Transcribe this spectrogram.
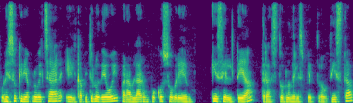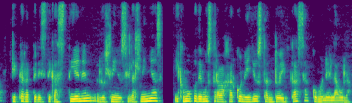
Por eso quería aprovechar el capítulo de hoy para hablar un poco sobre qué es el TEA, trastorno del espectro autista, qué características tienen los niños y las niñas y cómo podemos trabajar con ellos tanto en casa como en el aula.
